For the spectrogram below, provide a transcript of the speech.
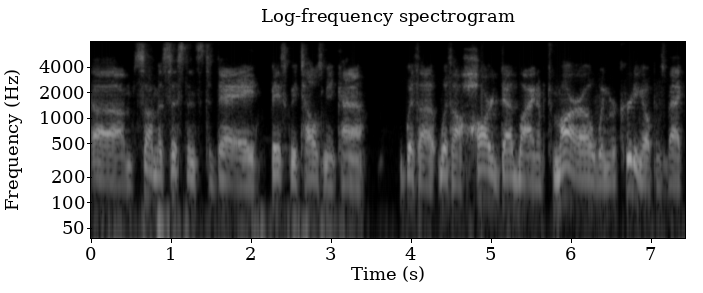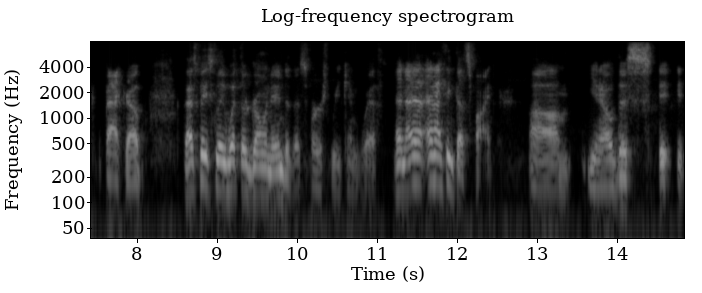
um, some assistance today basically tells me kind of with a with a hard deadline of tomorrow when recruiting opens back back up. That's basically what they're going into this first weekend with, and and I think that's fine. Um, you know, this it, it,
